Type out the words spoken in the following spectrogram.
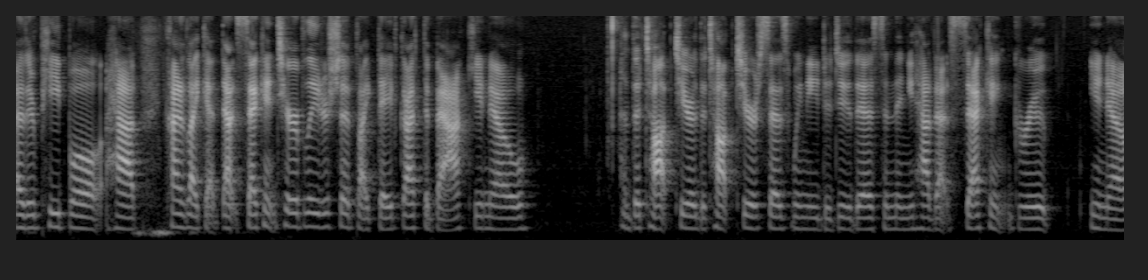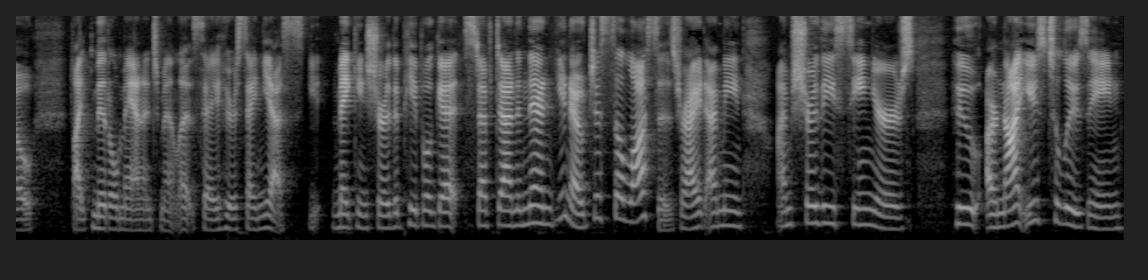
other people have kind of like at that second tier of leadership, like they've got the back, you know, the top tier. The top tier says we need to do this, and then you have that second group, you know, like middle management, let's say, who are saying yes, making sure that people get stuff done, and then you know just the losses, right? I mean, I'm sure these seniors who are not used to losing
